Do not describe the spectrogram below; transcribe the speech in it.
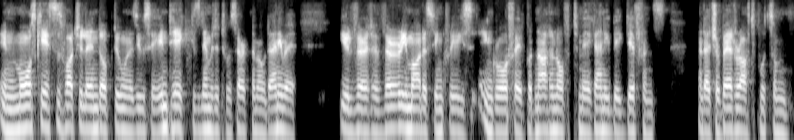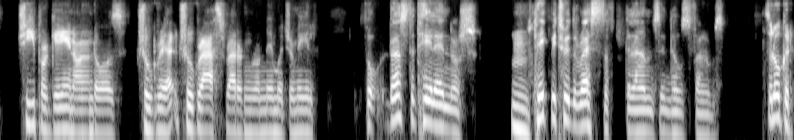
In most cases, what you'll end up doing, as you say, intake is limited to a certain amount anyway. You'll get a very modest increase in growth rate, but not enough to make any big difference. And that you're better off to put some cheaper gain on those true, gra- true grass rather than run in with your meal. So that's the tail enders. Mm. Take me through the rest of the lambs in those farms. So look at,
